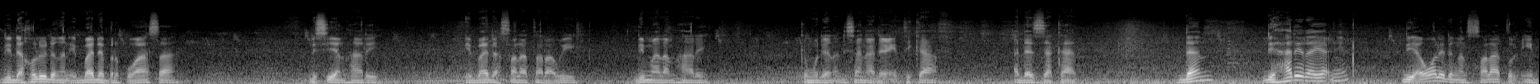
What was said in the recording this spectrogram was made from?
didahului dengan ibadah berpuasa di siang hari, ibadah salat tarawih di malam hari. Kemudian di sana ada i'tikaf, ada zakat. Dan di hari rayanya diawali dengan salatul id.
